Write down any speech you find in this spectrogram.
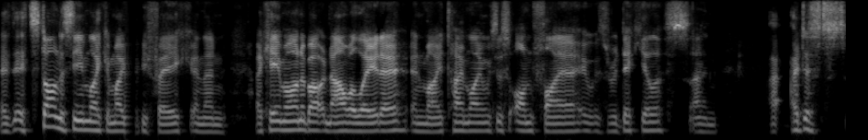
it, it's starting to seem like it might be fake." And then I came on about an hour later, and my timeline was just on fire. It was ridiculous, and I, I just,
